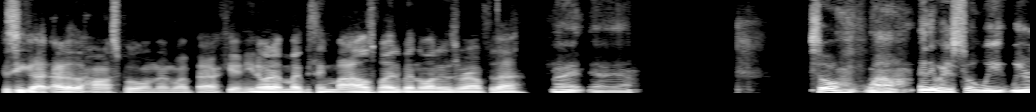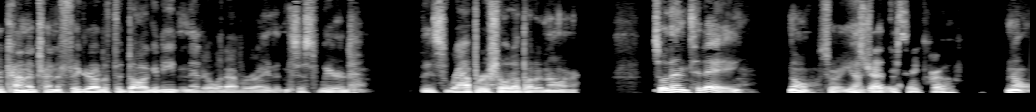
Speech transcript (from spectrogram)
because he got out of the hospital and then went back in. You know what? I might be thinking Miles might have been the one who was around for that. Right. Yeah. Yeah. So wow. Anyways, so we we were kind of trying to figure out if the dog had eaten it or whatever. Right. It's just weird. This rapper showed up out of nowhere. So then today, no, sorry, Is yesterday. that the synchro? No,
